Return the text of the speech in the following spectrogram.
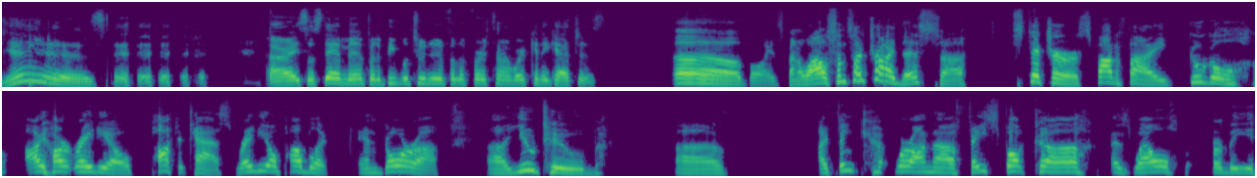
yes. All right, so Stan, man, for the people tuning in for the first time, where can they catch us? Oh boy, it's been a while since I've tried this. Uh, Stitcher, Spotify, Google, iHeartRadio, Pocket Cast, Radio Public, Pandora, uh, YouTube. Uh, I think we're on uh, Facebook uh, as well for the.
